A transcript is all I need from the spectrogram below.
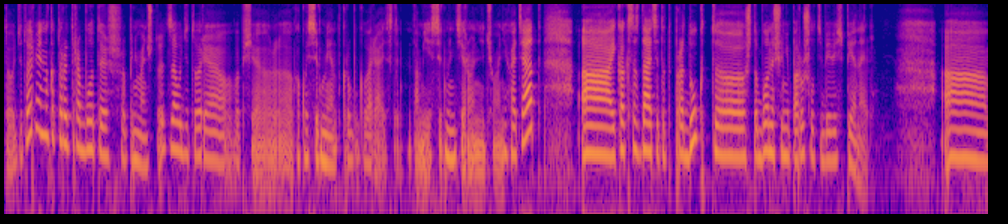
той аудитории, на которой ты работаешь, понимание, что это за аудитория, вообще э, какой сегмент, грубо говоря, если там есть сегментирование, чего они хотят, а, и как создать этот продукт, э, чтобы он еще не порушил тебе весь PNL. А,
